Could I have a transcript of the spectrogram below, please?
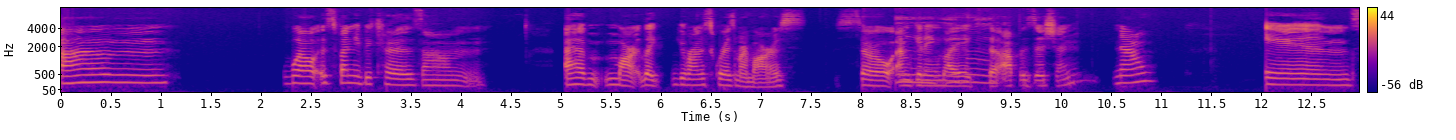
Um, well, it's funny because um, I have Mars, like Uranus squares my Mars. So I'm mm-hmm. getting like the opposition now. And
